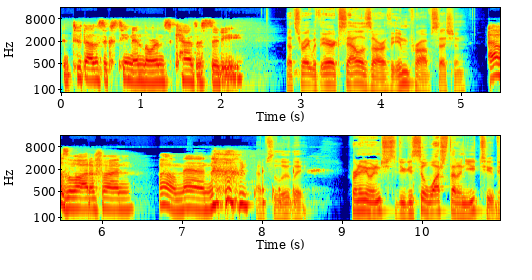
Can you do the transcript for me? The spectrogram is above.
in 2016 in Lawrence, Kansas City. That's right, with Eric Salazar, the improv session. That was a lot of fun. Oh, man. Absolutely for anyone interested, you can still watch that on YouTube.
